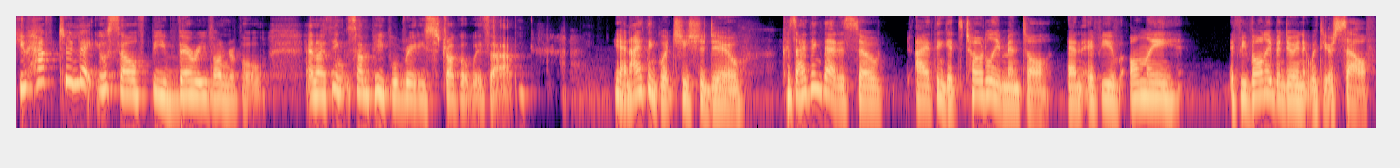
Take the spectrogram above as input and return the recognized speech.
you have to let yourself be very vulnerable. And I think some people really struggle with that. Yeah. And I think what she should do, because I think that is so, I think it's totally mental. And if you've only, if you've only been doing it with yourself,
